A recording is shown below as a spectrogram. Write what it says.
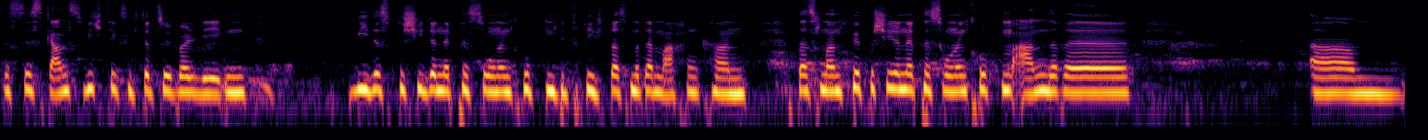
das ist ganz wichtig, sich dazu überlegen, wie das verschiedene Personengruppen betrifft, was man da machen kann, dass man für verschiedene Personengruppen andere ähm,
